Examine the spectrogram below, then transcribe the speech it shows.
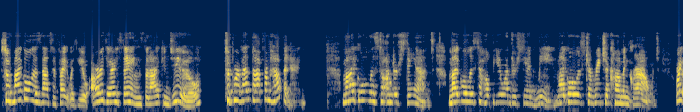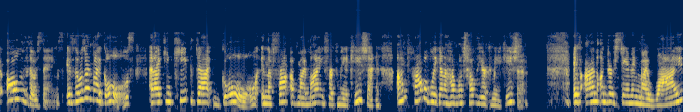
So, if my goal is not to fight with you, are there things that I can do to prevent that from happening? My goal is to understand. My goal is to help you understand me. My goal is to reach a common ground, right? All of those things. If those are my goals and I can keep that goal in the front of my mind for communication, I'm probably going to have much healthier communication. If I'm understanding my why,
